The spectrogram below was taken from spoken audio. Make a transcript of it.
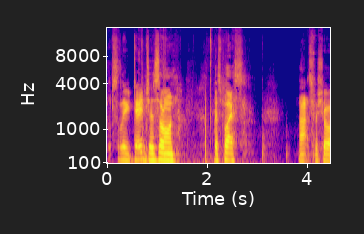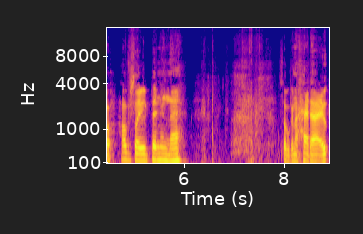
Absolute danger zone. This place. That's for sure. Obviously, we've been in there. So we're going to head out.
